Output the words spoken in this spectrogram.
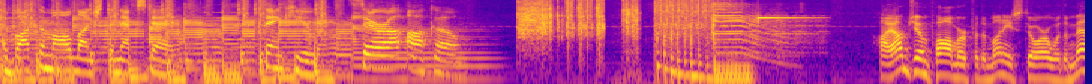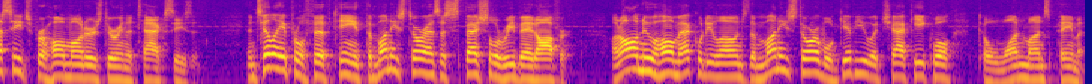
I bought them all lunch the next day. Thank you, Sarah Acco. Hi, I'm Jim Palmer for the Money Store with a message for homeowners during the tax season. Until April 15th, the Money Store has a special rebate offer. On all new home equity loans, the Money Store will give you a check equal to one month's payment,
